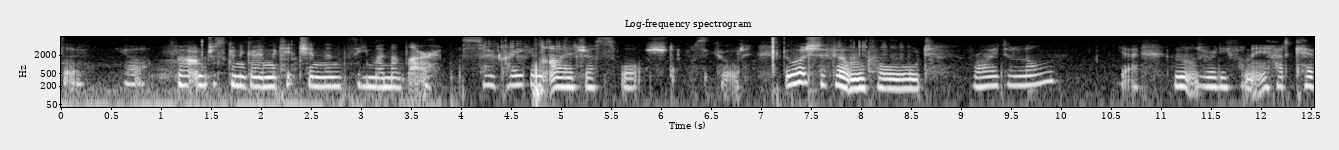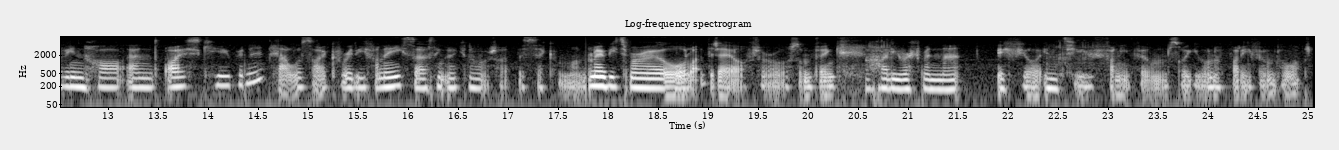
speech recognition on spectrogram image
So yeah. But I'm just gonna go in the kitchen and see my mother. So Craig and I just watched, what's it called? We watched a film called Ride Along. Yeah, and it was really funny. It had Kevin Hart and Ice Cube in it. That was like really funny, so I think we're gonna watch like the second one. Maybe tomorrow or like the day after or something. I highly recommend that if you're into funny films or you want a funny film to watch.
